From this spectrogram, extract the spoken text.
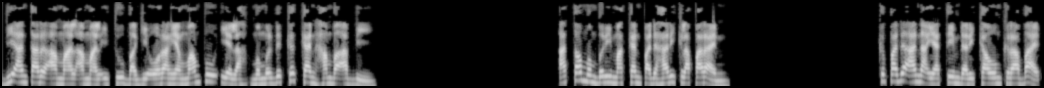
Di antara amal-amal itu bagi orang yang mampu ialah memerdekakan hamba abdi atau memberi makan pada hari kelaparan kepada anak yatim dari kaum kerabat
